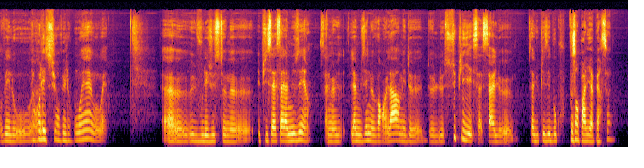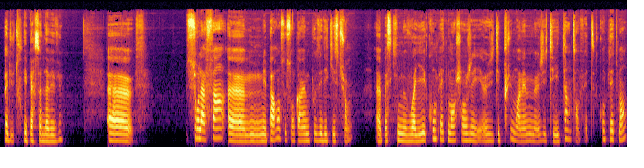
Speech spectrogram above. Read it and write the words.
en vélo. Vous roulez dessus en vélo. Ouais, ouais, ouais. Euh, il voulait juste me. Et puis ça, ça l'amusait. hein. Ça l'amusait de me voir en larmes et de, de le supplier. Ça, ça, le, ça lui plaisait beaucoup. Vous en parliez à personne? Pas du tout. et personne l'avait vu? Euh, sur la fin, euh, mes parents se sont quand même posé des questions euh, parce qu'ils me voyaient complètement changée. Euh, J'étais plus moi-même, j'étais éteinte en fait, complètement.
